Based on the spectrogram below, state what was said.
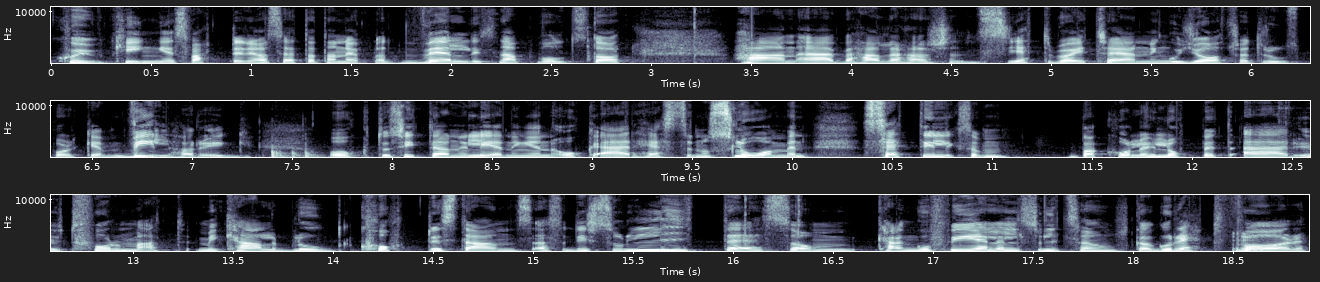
sju Kinge Svarten. Jag har sett att han har öppnat väldigt snabbt voltstart. Han är behandlad, han känns jättebra i träning och jag tror att Rosborken vill ha rygg. Och då sitter han i ledningen och är hästen att slå. Men sett till liksom bara kolla hur loppet är utformat med kallblod, kort distans. Alltså det är så lite som kan gå fel eller så lite som ska gå rätt mm. för mm.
